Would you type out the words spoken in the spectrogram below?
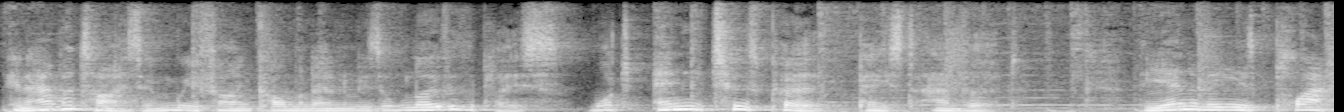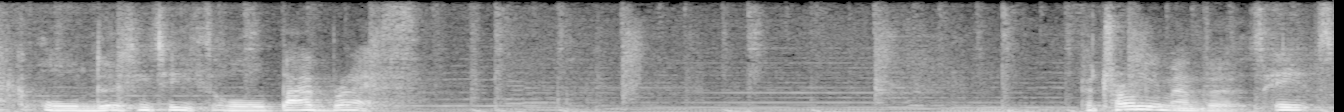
In advertising, we find common enemies all over the place. Watch any toothpaste advert. The enemy is plaque or dirty teeth or bad breath. Petroleum adverts, it's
